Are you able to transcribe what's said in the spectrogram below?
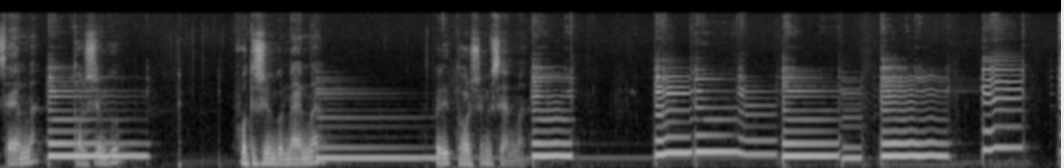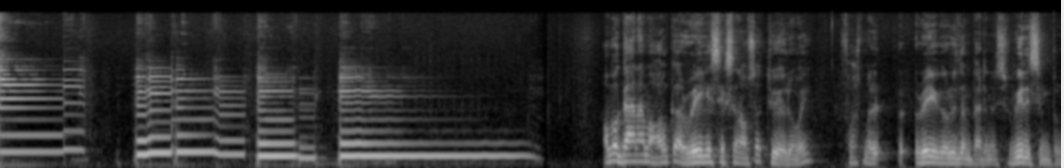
सेभेनमा थर्ड स्ट्रिङको फोर्थ स्ट्रिङको नाइनमा फेरि थर्ड स्ट्रिङको सेभेनमा अब गानामा हल्का रेगे सेक्सन आउँछ त्यो हेरौँ है। फर्स्टमा रेगेको rhythm pattern is really simple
